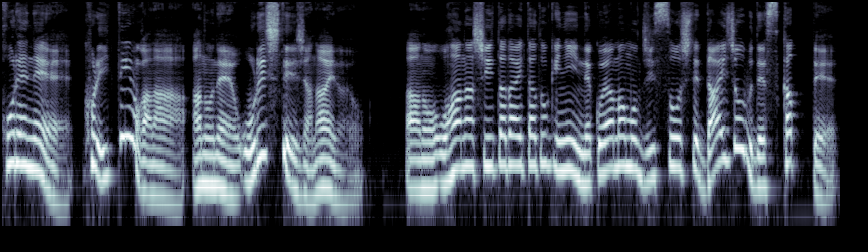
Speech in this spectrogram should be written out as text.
これねこれ言っていいのかな？あのね俺指定じゃないのよ。あのお話いただいた時に猫山も実装して大丈夫ですかって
